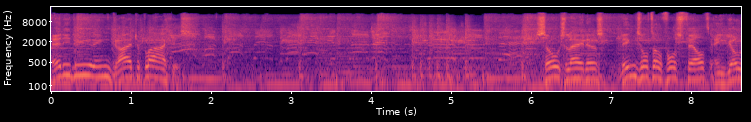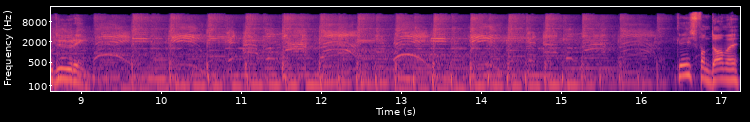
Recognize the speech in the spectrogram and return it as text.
Eddie During draait de plaatjes. Soosleiders Links Otto Vosveld en Jo During. Kees van Damme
